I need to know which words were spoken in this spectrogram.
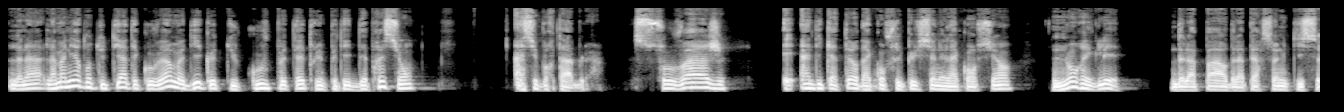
La, la manière dont tu tiens tes couverts me dit que tu couvres peut-être une petite dépression. Insupportable. Sauvage et indicateur d'un conflit pulsionnel inconscient non réglé de la part de la personne qui se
